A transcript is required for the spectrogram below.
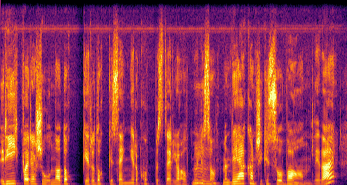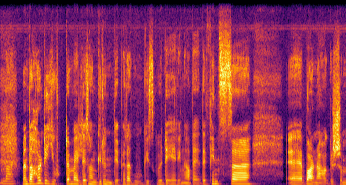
rik variasjon av dokker og dokkesenger og koppestell og alt mulig sånt, men det er kanskje ikke så vanlig der. Nei. Men da har de gjort en veldig sånn grundig pedagogisk vurdering av det. Det fins eh, eh, barnehager som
